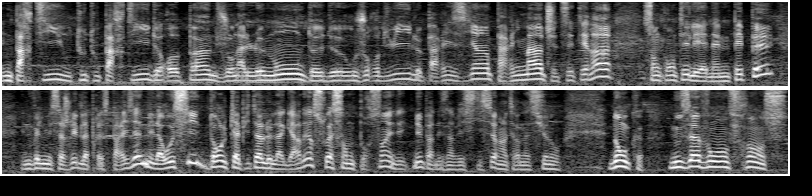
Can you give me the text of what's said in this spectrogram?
une partie ou tout ou partie d'Europe 1, du journal Le Monde, de, Aujourd'hui, Le Parisien, Paris Match, etc., sans compter les NMPP, les nouvelles messageries de la presse parisienne, mais là aussi, dans le capital de Lagardère, 60% est détenu par des investisseurs internationaux. Donc nous avons en France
